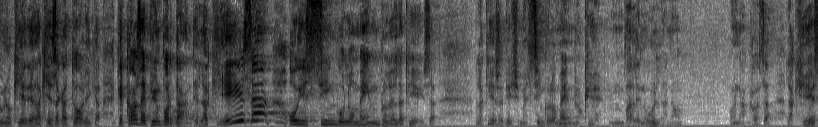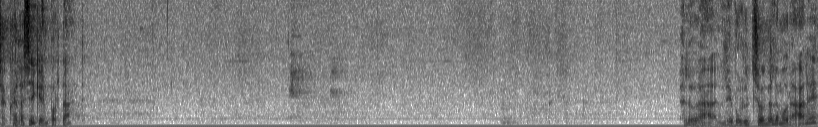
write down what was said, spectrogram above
uno chiede alla Chiesa Cattolica che cosa è più importante, la Chiesa o il singolo membro della Chiesa? La Chiesa dice ma il singolo membro che non vale nulla, no? Una cosa, la Chiesa, quella sì che è importante. Allora l'evoluzione della morale,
